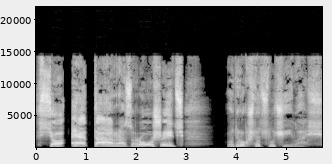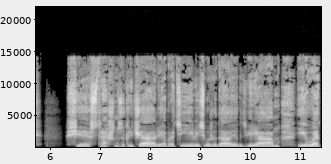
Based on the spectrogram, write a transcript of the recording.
все это разрушить. Вдруг что-то случилось. Все страшно закричали, обратились, выжидая к дверям, и в это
